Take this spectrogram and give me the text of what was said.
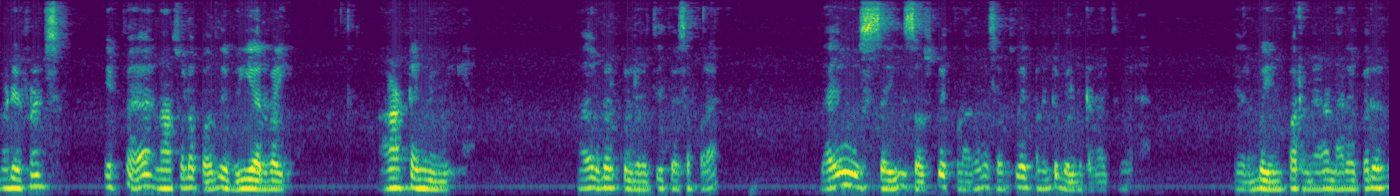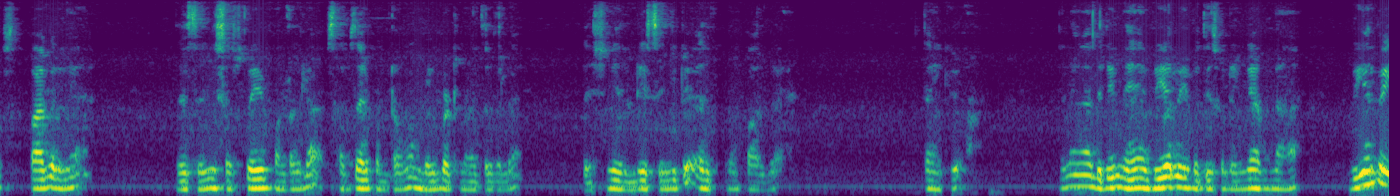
மை டியர் ஃப்ரெண்ட்ஸ் இப்போ நான் சொல்ல போகிறது விஆர்வை ஆட்டமி அதாவது உடற்கொள்கை பற்றி பேச போகிறேன் தயவு செய்து சப்ஸ்கிரைப் பண்ணாதவங்க சப்ஸ்கிரைப் பண்ணிவிட்டு பெல் பட்டன் வச்சுங்க இது ரொம்ப இம்பார்ட்டண்ட் ஏன்னா நிறைய பேர் பார்க்குறீங்க. தயவு செஞ்சு சப்ஸ்கிரைப் பண்ணுறதில்ல சப்ஸ்கிரைப் பண்ணுறவங்க பெல் பட்டன் வைக்கிறதில்ல தயவுசெய்து ரெண்டையும் செஞ்சுட்டு அதுக்கப்புறம் பாருங்கள் தேங்க்யூ என்னங்க திடீர்னு வியர்வை பற்றி சொல்கிறீங்க அப்படின்னா வியர்வை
